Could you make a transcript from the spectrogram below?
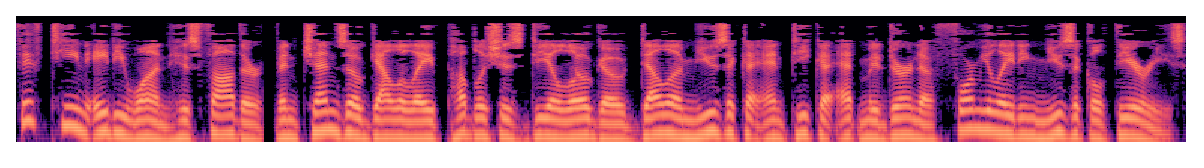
1581 His father, Vincenzo Galilei publishes Dialogo della musica antica et moderna formulating musical theories.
